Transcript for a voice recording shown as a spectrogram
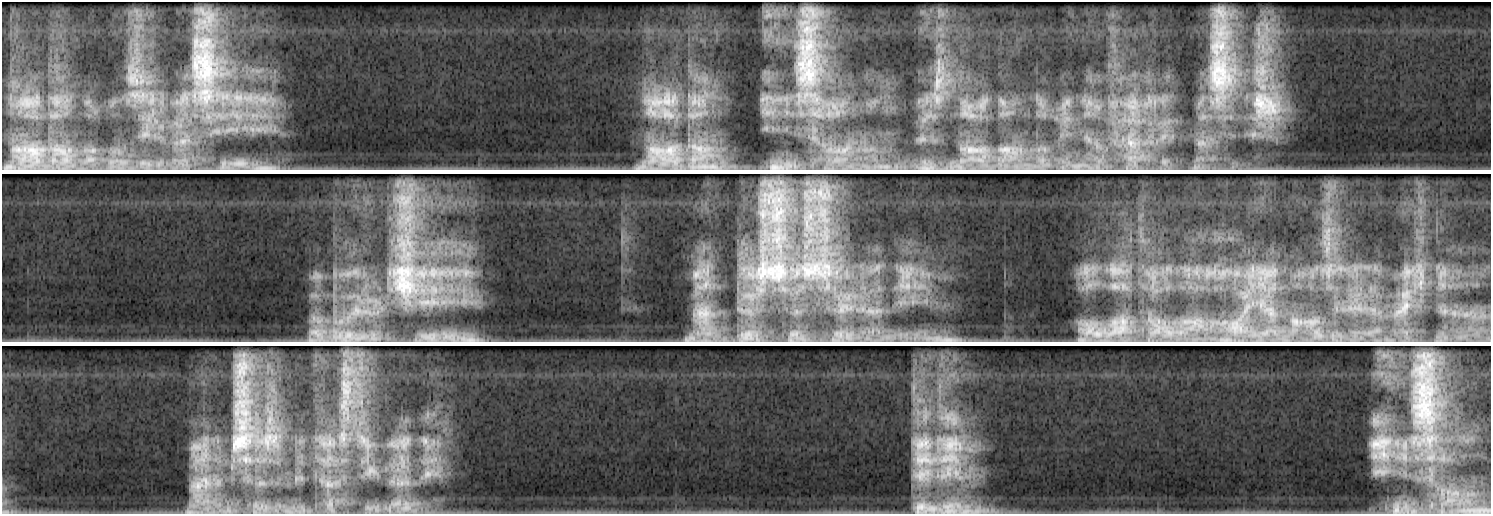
nadanlığın zirvəsi nadan insanın öz nadanlığı ilə fəxr etməsidir. Və buyurur ki, mən dörd söz söylədim, Allah Taala ayə nazil eləməklə mənim sözümü təsdiqlədi. Dedim, insan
